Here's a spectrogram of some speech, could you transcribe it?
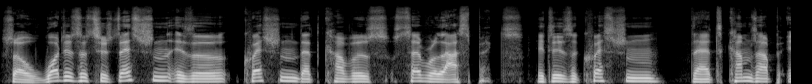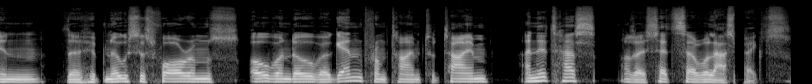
So, what is a suggestion is a question that covers several aspects. It is a question that comes up in the hypnosis forums over and over again from time to time, and it has, as I said, several aspects.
